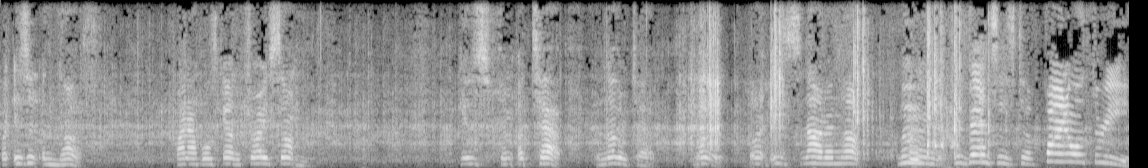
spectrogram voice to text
but is it enough? Pineapple's got to try something. Gives him a tap. Another tap. Another. But it's not enough. Moon advances to final three.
